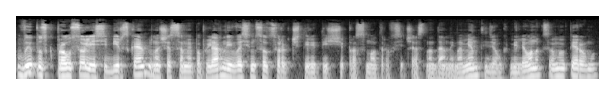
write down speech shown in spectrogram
Выпуск про усолье Сибирское. Он сейчас самый популярный. 844 тысячи просмотров сейчас на данный момент. Идем к миллиону, к своему первому.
